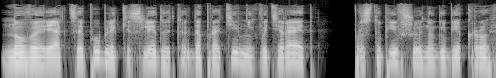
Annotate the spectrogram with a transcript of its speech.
Новая реакция публики следует, когда противник вытирает проступившую на губе кровь.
